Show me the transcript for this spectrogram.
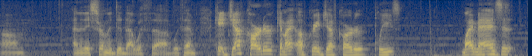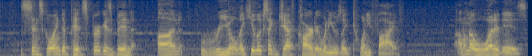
Um, and they certainly did that with uh, with him. Okay, Jeff Carter. Can I upgrade Jeff Carter, please? My man, since going to Pittsburgh, has been un real. Like he looks like Jeff Carter when he was like 25. I don't know what it is.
